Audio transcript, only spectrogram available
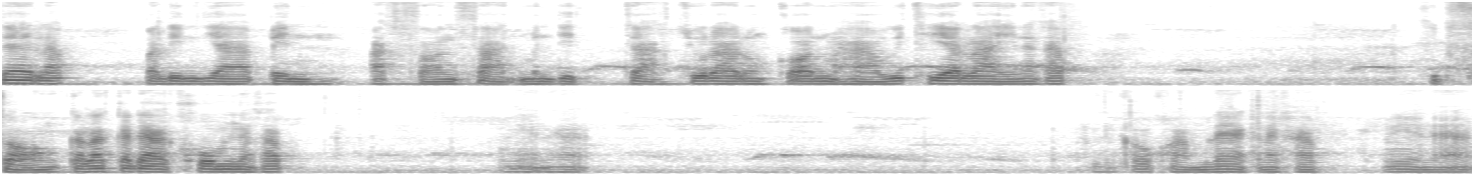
ได้รับปริญญาเป็นอักษรศาสตร์บัณฑิต จากจุฬาลงกรณ์มหาวิทยาลัยนะครับ 12 กรกฎาคมนะครับเนี่ยนะฮะข้อความแรกนะครับนี่นะฮะ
